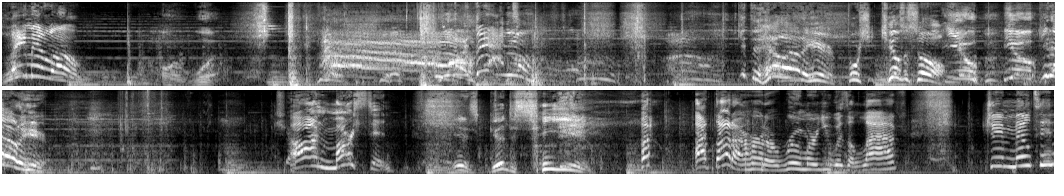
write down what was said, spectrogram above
leave me alone. Or what? What's that? Get the hell out of here before she kills us all! You! You! Get out of here! John Marston. It is good to see you. I thought I heard a rumor you was alive. Jim Milton,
